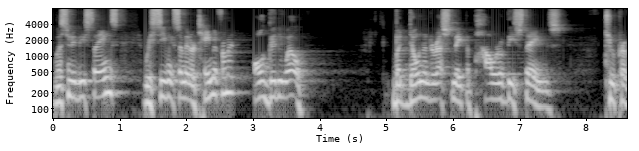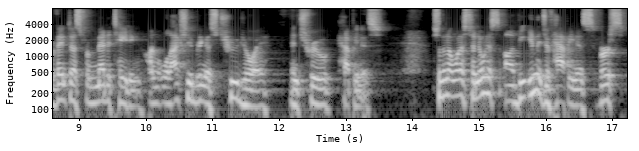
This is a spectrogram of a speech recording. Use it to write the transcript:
listening to these things, receiving some entertainment from it, all good and well. But don't underestimate the power of these things to prevent us from meditating on what will actually bring us true joy and true happiness. So then I want us to notice uh, the image of happiness, verse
